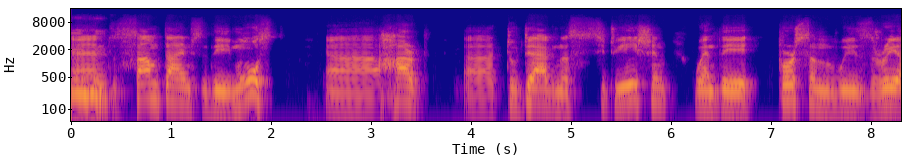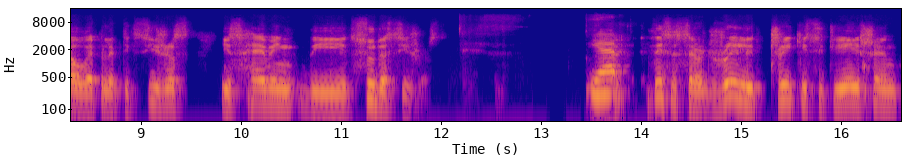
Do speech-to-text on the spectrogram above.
Mm-hmm. And sometimes the most uh, hard uh, to diagnose situation when the person with real epileptic seizures is having the pseudo seizures. Yeah. Uh, this is a really tricky situation,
